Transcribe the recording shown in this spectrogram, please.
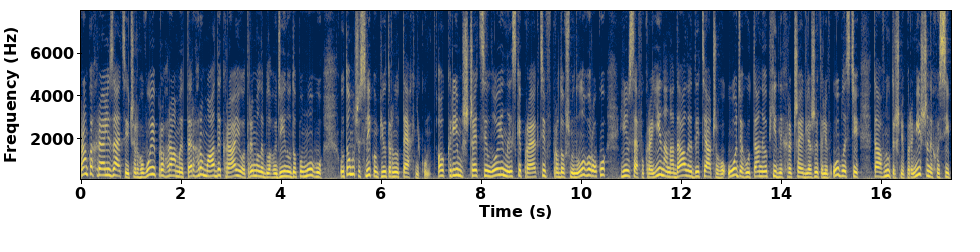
В рамках реалізації чергової програми тергромади краю отримали благодійну допомогу, у тому числі комп'ютерну техніку. Окрім ще цілої низки проєктів, впродовж минулого року ЮНІСЕФ Україна надали дитячого одягу та необхідних речей для жителів області та внутрішньопереміщених осіб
